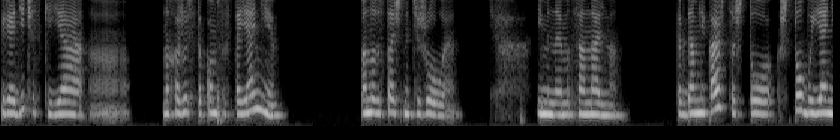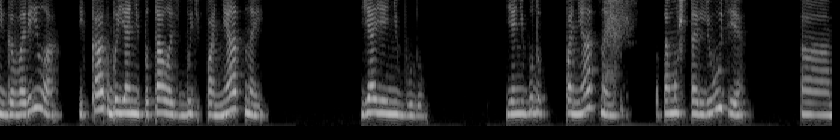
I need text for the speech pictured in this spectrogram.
Периодически я а, нахожусь в таком состоянии, оно достаточно тяжелое, именно эмоционально, когда мне кажется, что что бы я ни говорила и как бы я ни пыталась быть понятной, я ей не буду. Я не буду понятной, потому что люди а,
